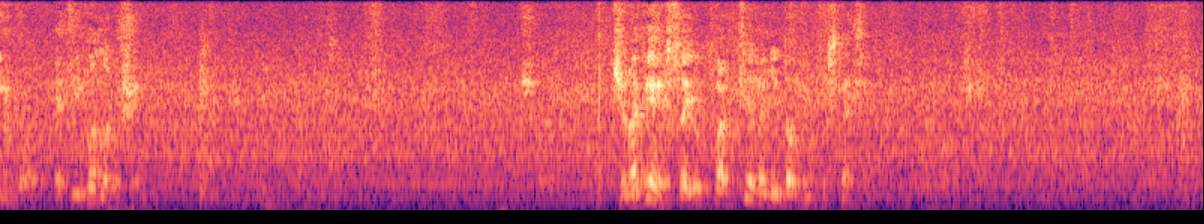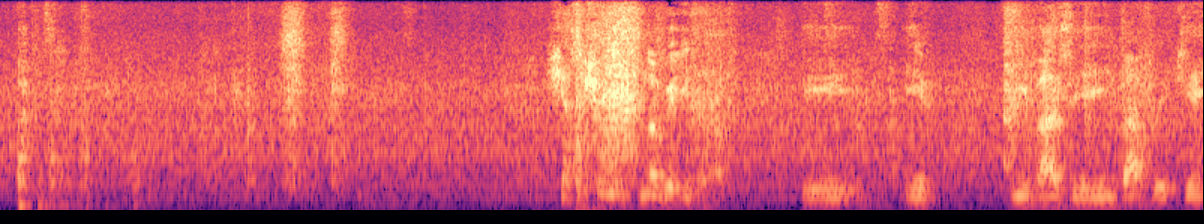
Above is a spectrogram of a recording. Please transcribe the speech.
идол, это его нарушение. Человек в свою квартиру не должен пускать его. Сейчас еще есть много идолов. И, и, и в Азии, и в Африке,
